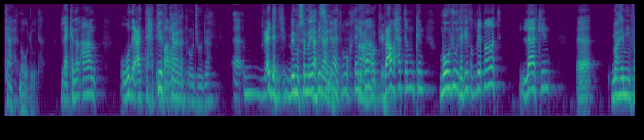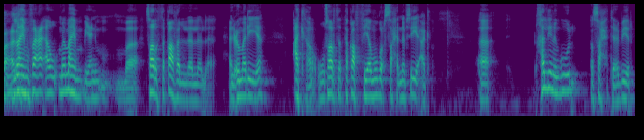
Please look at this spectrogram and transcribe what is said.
كانت موجودة. لكن الآن وضعت تحت كيف إطارات. كانت موجودة؟ آه بعده بمسميات ثانية. بمسميات مختلفة. آه، بعضها حتى ممكن موجودة في تطبيقات لكن آه ما هي مفعله ما هي مفعله أو ما هي يعني صارت الثقافة العمرية. أكثر وصارت الثقافة في موضوع الصحة النفسية أكثر. آه خلينا نقول إن صح التعبير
